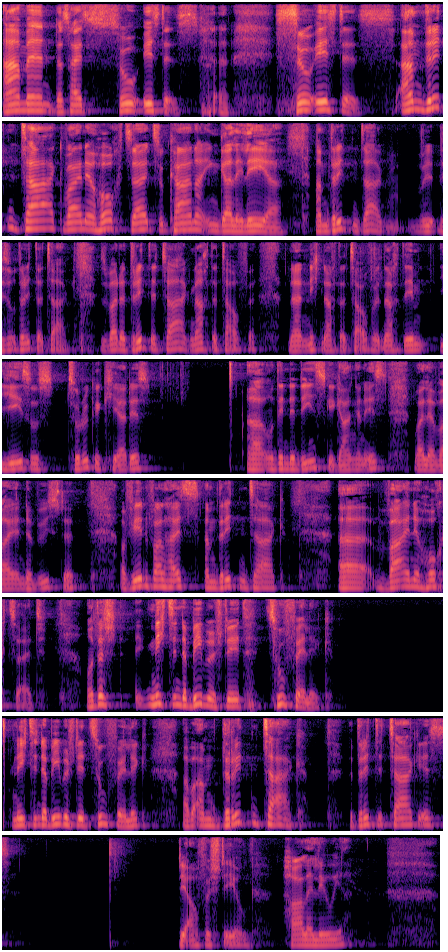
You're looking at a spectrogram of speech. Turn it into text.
Amen. Das heißt, so ist es. So ist es. Am dritten Tag war eine Hochzeit zu Kana in Galiläa. Am dritten Tag. Wieso dritter Tag? Es war der dritte Tag nach der Taufe. Nein, nicht nach der Taufe, nachdem Jesus zurückgekehrt ist äh, und in den Dienst gegangen ist, weil er war in der Wüste. Auf jeden Fall heißt es am dritten Tag, äh, war eine Hochzeit. Und das, nichts in der Bibel steht zufällig. Nichts in der Bibel steht zufällig, aber am dritten Tag, der dritte Tag ist die Auferstehung. Halleluja.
